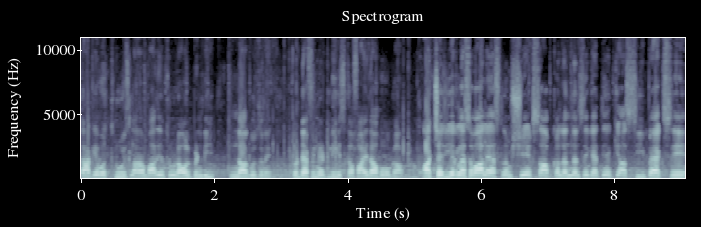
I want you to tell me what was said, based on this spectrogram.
ताकि वो थ्रू इस्लामाबाद या थ्रू रावलपिंडी ना गुजरें। तो डेफिनेटली इसका फ़ायदा होगा। अच्छा जी अगला सवाल है असलम शेख साहब का लंदन से कहते हैं क्या सी पैक से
